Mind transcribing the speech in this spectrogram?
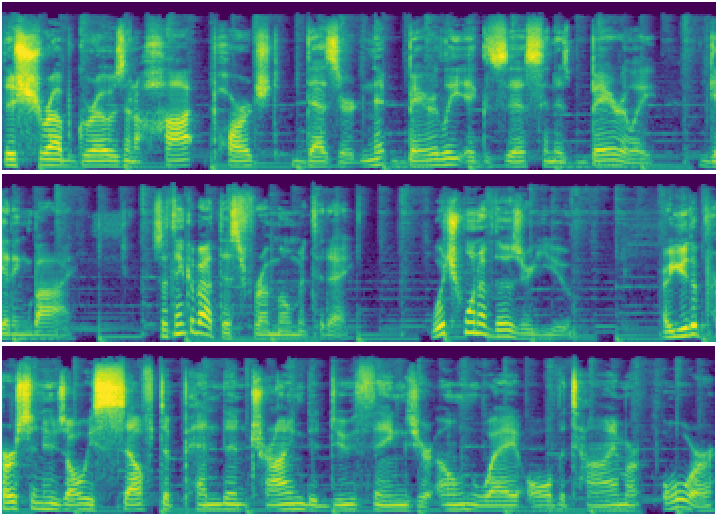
This shrub grows in a hot, parched desert and it barely exists and is barely getting by. So think about this for a moment today. Which one of those are you? Are you the person who's always self dependent, trying to do things your own way all the time? Or, or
